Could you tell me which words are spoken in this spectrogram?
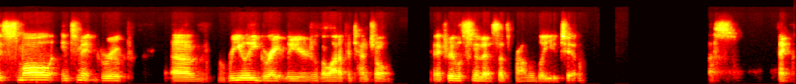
a small, intimate group of really great leaders with a lot of potential. And if you're listening to this, that's probably you too. Yes. Thanks.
